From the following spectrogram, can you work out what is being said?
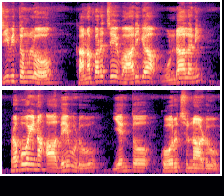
జీవితంలో కనపరచే వారిగా ఉండాలని ప్రభువైన ఆ దేవుడు ఎంతో కోరుచున్నాడు.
